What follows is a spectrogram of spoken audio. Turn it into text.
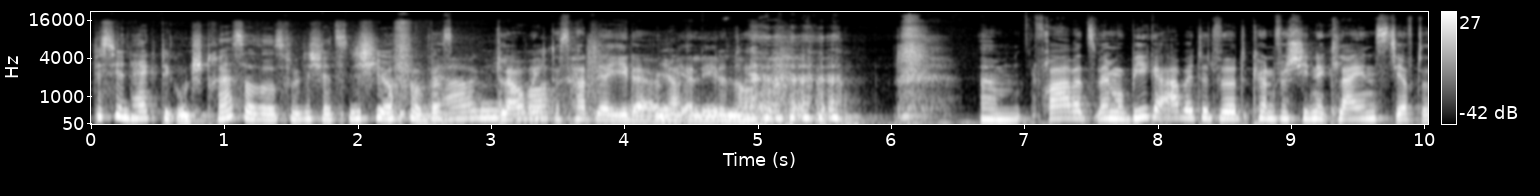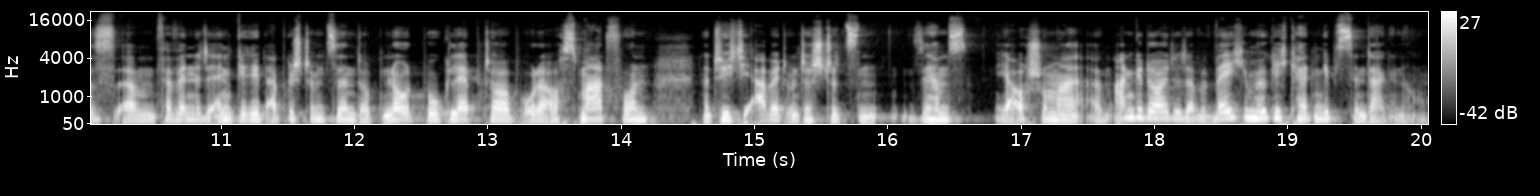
bisschen Hektik und Stress, also das will ich jetzt nicht hier verbergen. Glaube ich, das hat ja jeder irgendwie ja, erlebt. Genau. ähm, Frau Havertz, wenn mobil gearbeitet wird, können verschiedene Clients, die auf das ähm, verwendete Endgerät abgestimmt sind, ob Notebook, Laptop oder auch Smartphone, natürlich die Arbeit unterstützen. Sie haben es ja auch schon mal ähm, angedeutet, aber welche Möglichkeiten gibt es denn da genau?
